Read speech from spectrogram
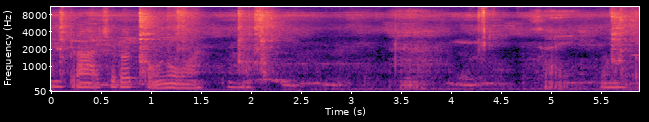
้ำปลาชูรสผงนัวนะคะใส่ลงไป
